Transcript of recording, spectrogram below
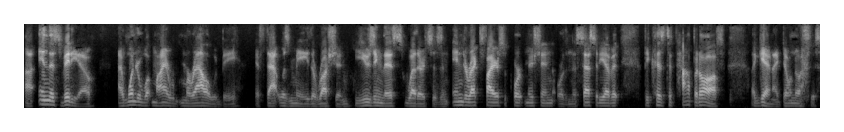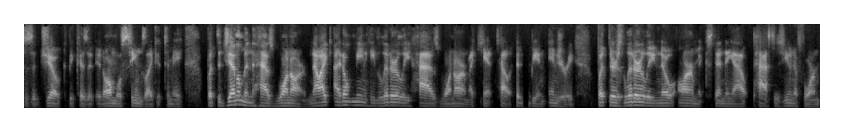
uh, in this video, I wonder what my morale would be if that was me, the Russian, using this, whether it's as an indirect fire support mission or the necessity of it, because to top it off, again, I don't know if this is a joke because it, it almost seems like it to me, but the gentleman has one arm. Now, I, I don't mean he literally has one arm. I can't tell. It could be an injury, but there's literally no arm extending out past his uniform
